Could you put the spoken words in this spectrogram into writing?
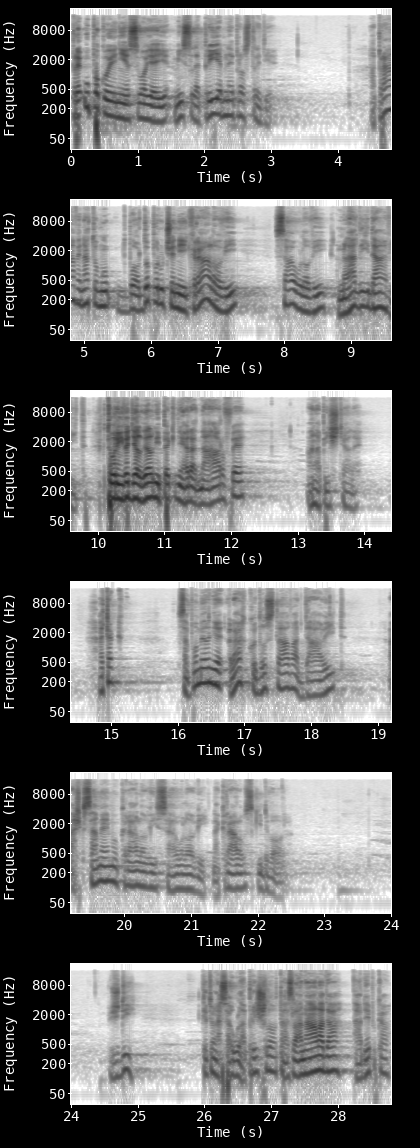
pre upokojenie svojej mysle príjemné prostredie. A práve na tomu bol doporučený kráľovi Saulovi mladý Dávid, ktorý vedel veľmi pekne hrať na harfe a na pišťale. A tak sa pomerne ľahko dostáva Dávid až k samému kráľovi Saulovi na kráľovský dvor. Vždy, keď to na Saula prišlo, tá zlá nálada, tá depka,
